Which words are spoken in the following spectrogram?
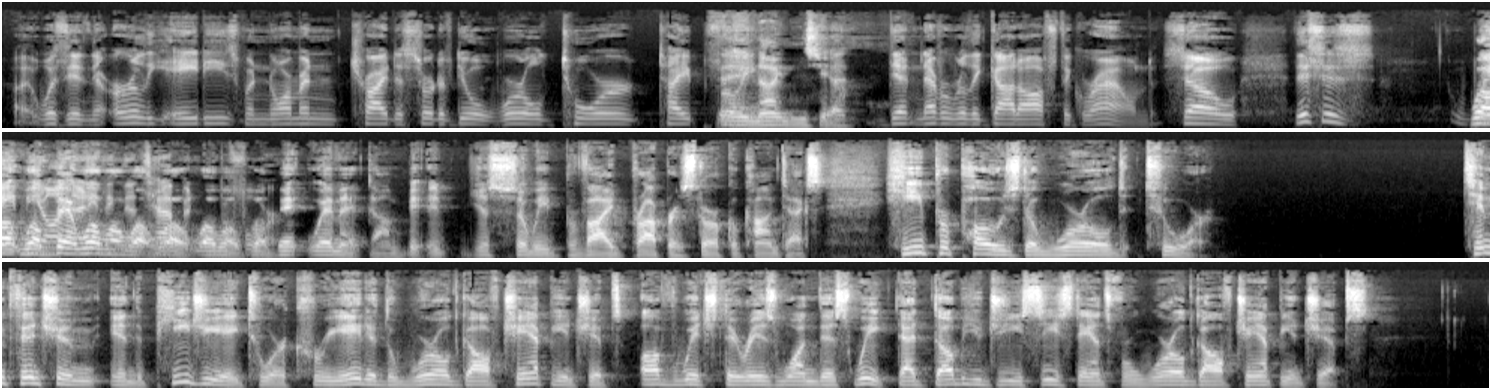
uh, was in the early '80s when Norman tried to sort of do a world tour type thing. Early '90s, yeah. That never really got off the ground. So this is well, well, whoa, whoa, whoa, whoa, whoa, whoa, whoa, wait, wait a minute, Dom. Just so we provide proper historical context, he proposed a world tour Tim Finchem and the PGA Tour created the World Golf Championships, of which there is one this week. That WGC stands for World Golf Championships.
